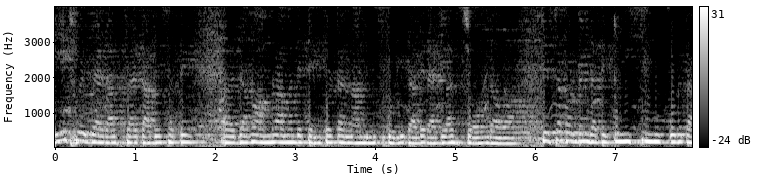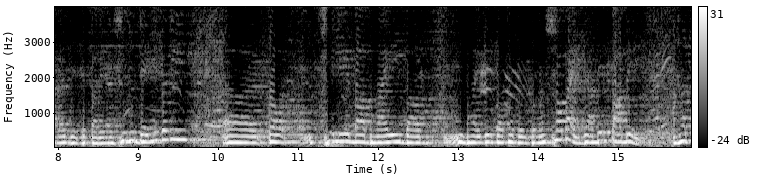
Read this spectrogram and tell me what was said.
লেট হয়ে যায় রাস্তায়, তাদের সাথে যেন আমরা আমাদের টেম্পারটা না লুজ করি, তাদের এক গ্লাস জল দেওয়া। চেষ্টা করবেন যাতে একটু মিষ্টি মুখ করে তারা যেতে পারে। আর শুধু ডেলিভারি ছেলে বা ভাই বা ভাইদের কথা বলব না, সবাই যাদের পাবেন, হাত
